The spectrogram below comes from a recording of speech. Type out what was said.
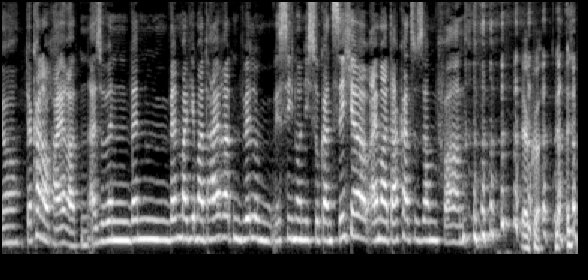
ja, der kann auch heiraten. Also wenn, wenn, wenn mal jemand heiraten will und ist sich noch nicht so ganz sicher, einmal Dakar zusammenfahren. Ja, also,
